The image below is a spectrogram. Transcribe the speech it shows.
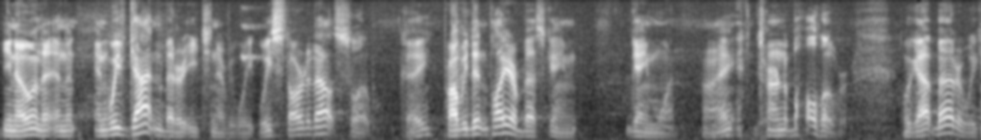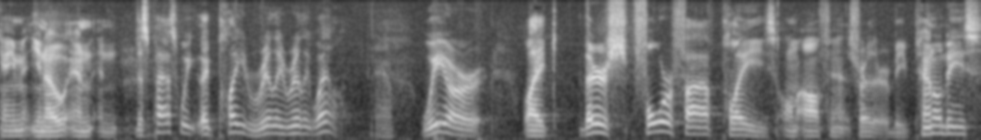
you know, and and and we've gotten better each and every week. We started out slow, okay? Probably didn't play our best game, game one. All right, turned the ball over. We got better. We came, you know, and and this past week they played really, really well. We are like there's four or five plays on offense, whether it be penalties,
